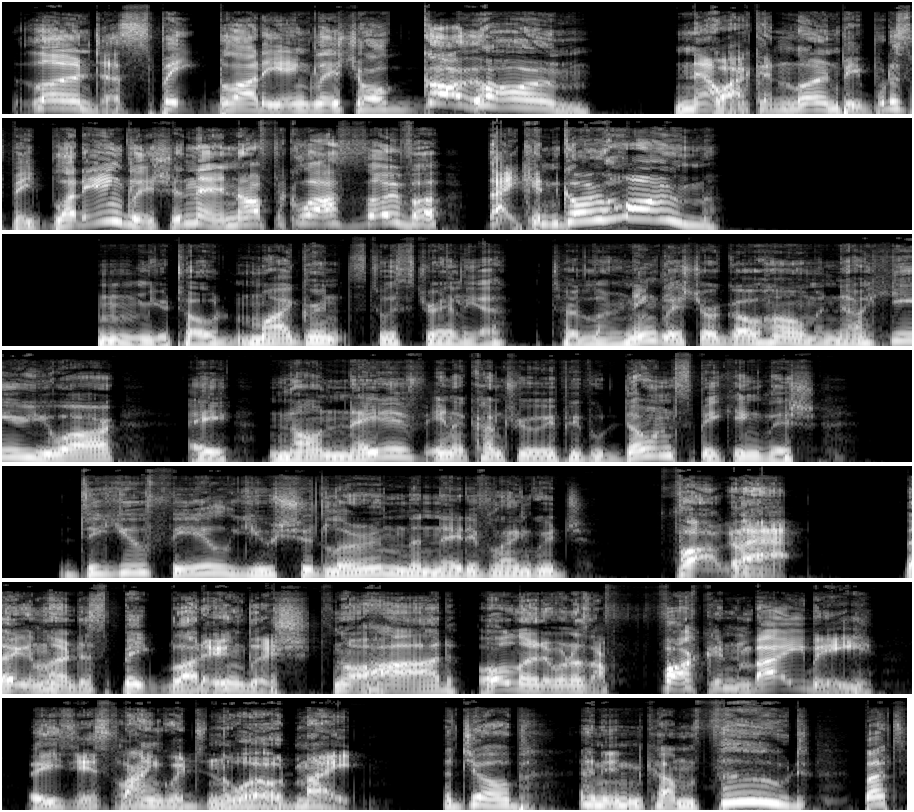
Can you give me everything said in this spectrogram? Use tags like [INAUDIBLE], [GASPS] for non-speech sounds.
learn to speak bloody English or go home. Now I can learn people to speak bloody English, and then after class is over, they can go home. Hmm, you told migrants to Australia to learn English or go home, and now here you are, a non native in a country where people don't speak English. Do you feel you should learn the native language? Fuck that. They can learn to speak bloody English. It's not hard. I learned it when I was a fucking baby. Easiest language in the world, mate. A job, an income, food. But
